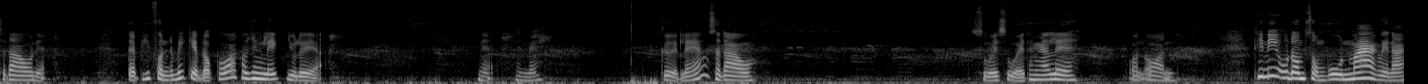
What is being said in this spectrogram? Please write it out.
สะเดาเนี่ย แต่พี่ฝนจะไม่เก็บหรอกเพราะว่าเขายังเล็กอยู่เลยอะ่ะ เนี่ยเห็นไหมเกิดแล้วสะเดา สวยๆทั้งนั้นเลยอ่อนๆ ที่นี่อุดมสมบูรณ์มากเลยนะ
